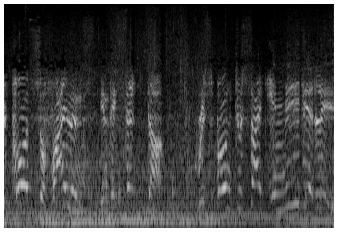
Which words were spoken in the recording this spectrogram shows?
Reports of violence in the sector. Respond to site immediately.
